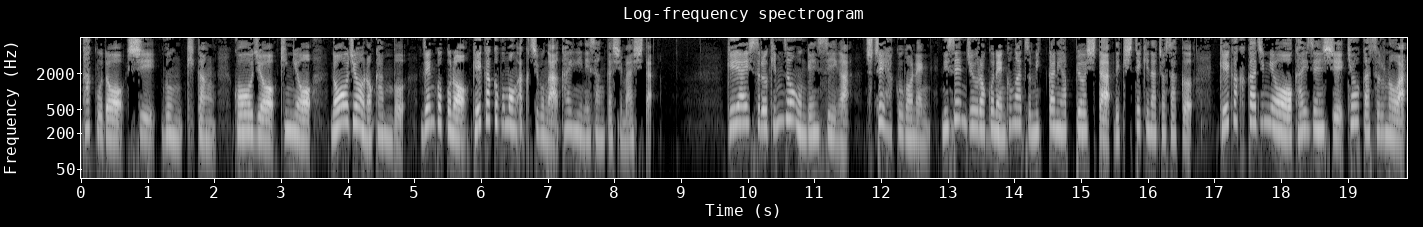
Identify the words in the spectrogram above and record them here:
各道、市、軍、機関、工場、企業、農場の幹部、全国の計画部門アクチブが会議に参加しました。敬愛する金正恩元帥が、チュチェ105年、2016年9月3日に発表した歴史的な著作、計画化事業を改善し強化するのは、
